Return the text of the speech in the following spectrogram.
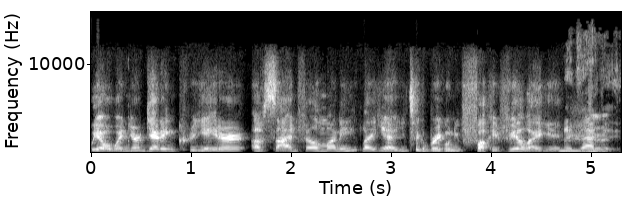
yo, when you're getting creator of Seinfeld money, like yeah, you take a break when you fucking feel like it. Exactly.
